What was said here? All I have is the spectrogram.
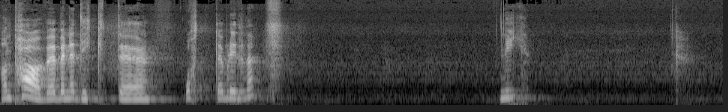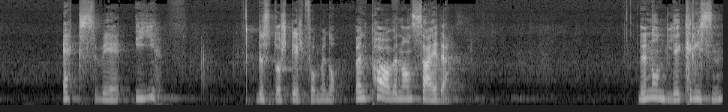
Han pave Benedikt 8, eh, blir det det? 9. XVI. Det står stilt for meg nå. Men paven han sier det. Den åndelige krisen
